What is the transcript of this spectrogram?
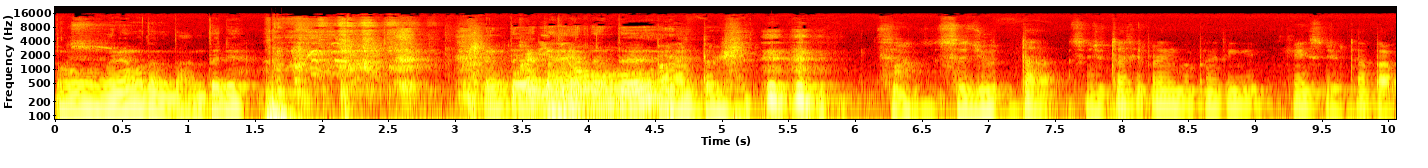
Oh, mana sama tante-tante dia. tante, Bukan itu tante. Pantai. Se- sejuta, sejuta sih paling gua paling tinggi. Kayak sejuta apa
